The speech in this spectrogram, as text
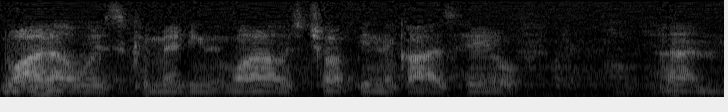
while I was committing, while I was chopping the guy's head off, um,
